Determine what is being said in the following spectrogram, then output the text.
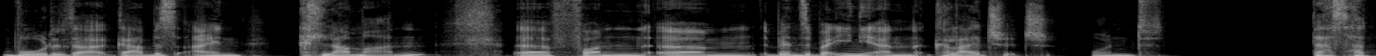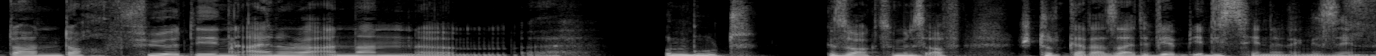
wurde. Da gab es ein Klammern äh, von ähm, Benzebaini an Kalajdzic und das hat dann doch für den einen oder anderen ähm, Unmut gesorgt, zumindest auf Stuttgarter Seite. Wie habt ihr die Szene denn gesehen?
